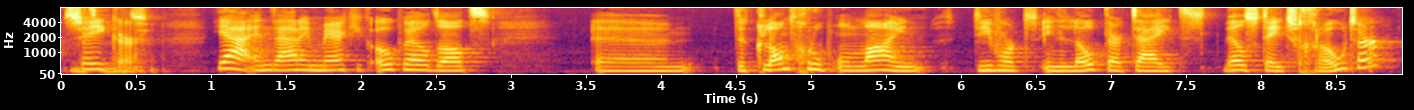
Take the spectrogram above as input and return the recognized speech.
zeker. Ja, en daarin merk ik ook wel dat ehm, de klantgroep online, die wordt in de loop der tijd wel steeds groter.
